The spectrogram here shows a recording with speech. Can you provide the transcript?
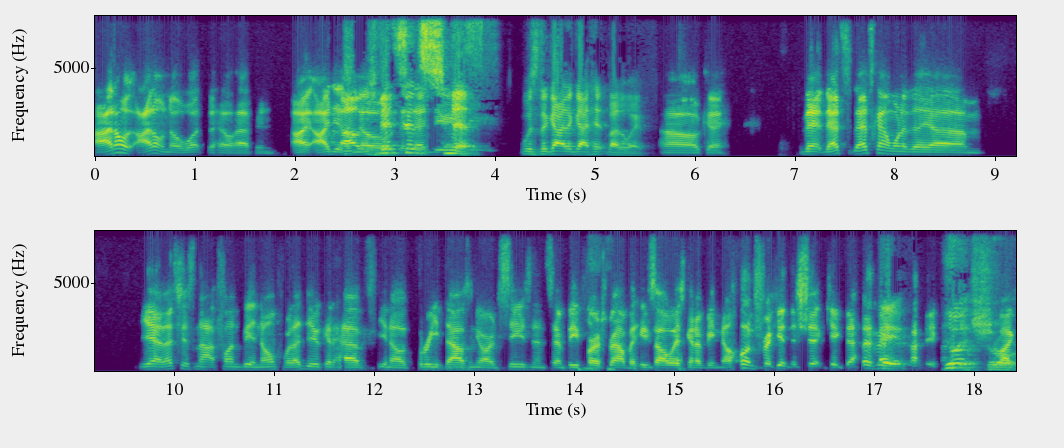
I don't, I don't know what the hell happened. I, I just uh, know that Vincent that dude- Smith. Was the guy that got hit, by the way? Oh, okay. That that's that's kind of one of the um yeah, that's just not fun being known for. That dude could have, you know, 3,000 yard seasons and be first round, but he's always going to be known for getting the shit kicked out of him. Hey, Who, Like,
